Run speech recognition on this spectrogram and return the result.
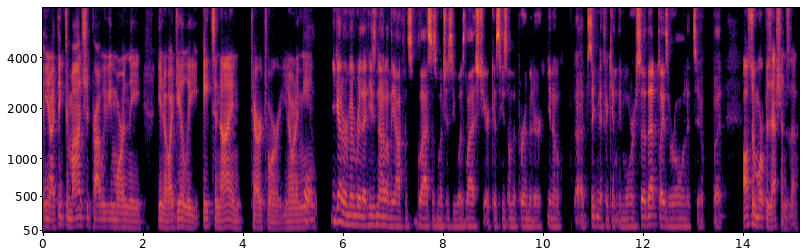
you know, I think Demond should probably be more in the, you know, ideally eight to nine territory. You know what I mean? You got to remember that he's not on the offensive glass as much as he was last year because he's on the perimeter, you know, uh, significantly more. So that plays a role in it too. But also more possessions though.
